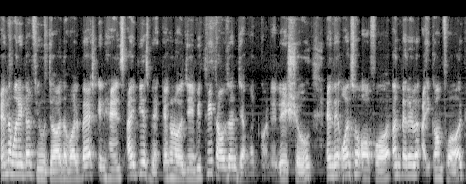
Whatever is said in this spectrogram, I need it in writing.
And the monitor features the world best enhanced IPS black technology with 3000 German content ratio. And they also offer unparalleled eye comfort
